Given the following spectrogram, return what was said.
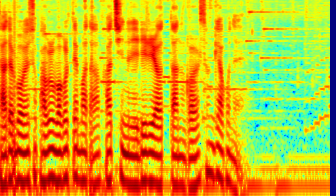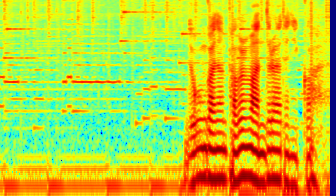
다들 모여서 밥을 먹을 때마다 가치 있는 일이었다는 걸 상기하곤 해. 누군가는 밥을 만들어야 되니까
